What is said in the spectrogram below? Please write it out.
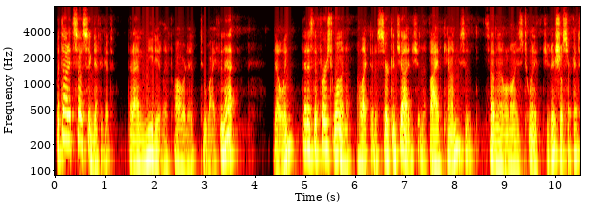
but thought it so significant that I immediately forwarded it to wife Annette knowing that as the first woman elected a circuit judge in the five counties of Southern Illinois' 20th Judicial Circuit,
